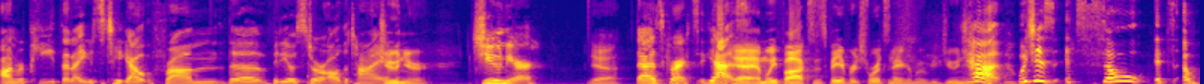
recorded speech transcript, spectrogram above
on repeat that I used to take out from the video store all the time. Junior. Junior. Yeah. That is correct. Yes. Yeah, Emily Fox's favorite Schwarzenegger movie, Junior. Yeah, which is it's so it's a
